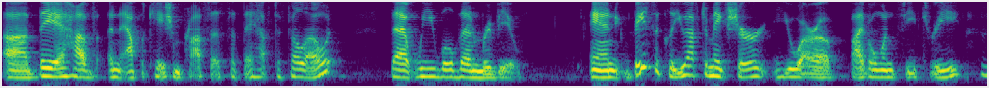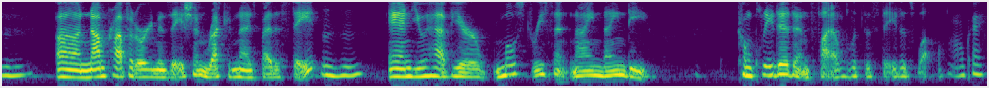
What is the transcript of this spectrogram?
uh, they have an application process that they have to fill out that we will then review. And basically, you have to make sure you are a 501c3 uh, nonprofit organization recognized by the state, and you have your most recent 990 completed and filed with the state as well. Okay.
